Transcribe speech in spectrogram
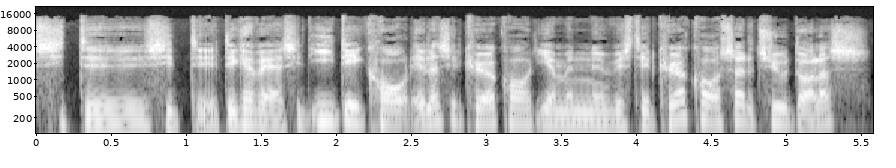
sit, øh, sit øh, det kan være sit ID-kort eller sit kørekort, jamen øh, hvis det er et kørekort, så er det 20 dollars,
